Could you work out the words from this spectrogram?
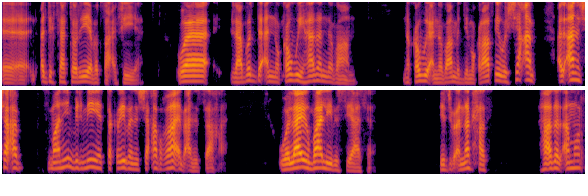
بالدكتاتورية بالطائفية. ولابد أن نقوي هذا النظام نقوي النظام الديمقراطي والشعب الآن الشعب 80% تقريبا الشعب غائب عن الساحة ولا يبالي بالسياسة. يجب أن نبحث هذا الأمر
